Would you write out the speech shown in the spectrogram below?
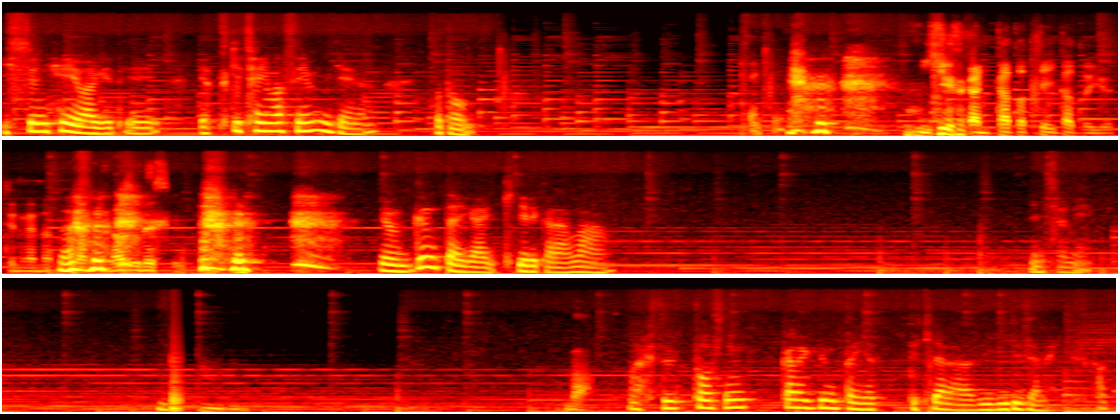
一緒に兵を挙げてやっつけちゃいません？みたいなことを。優雅に語っていたというっていうのが謎ですけど。でも軍隊が来てるからまあ。でしょうね。うん。まあ、まあ普通東進から軍隊やってきたらビビるじゃないですかって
